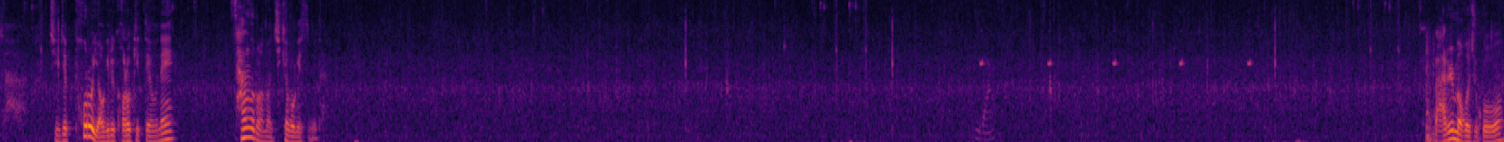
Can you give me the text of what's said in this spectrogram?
자, 지금 이제 포로 여기를 걸었기 때문에 상으로 한번 지켜보겠습니다. 말을 먹어주고.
